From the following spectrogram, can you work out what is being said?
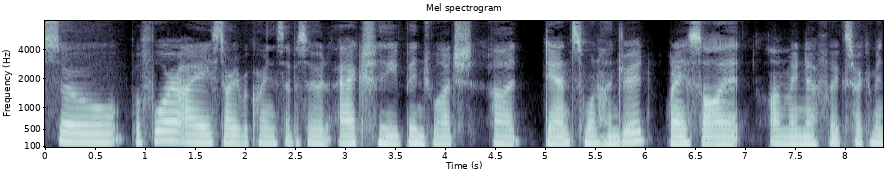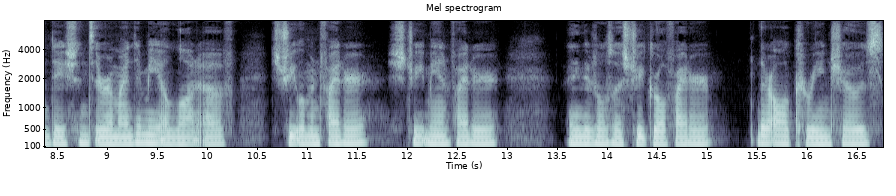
So before I started recording this episode, I actually binge watched uh, Dance 100. When I saw it on my Netflix recommendations, it reminded me a lot of Street Woman Fighter, Street Man Fighter. I think there's also a Street Girl Fighter. They're all Korean shows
